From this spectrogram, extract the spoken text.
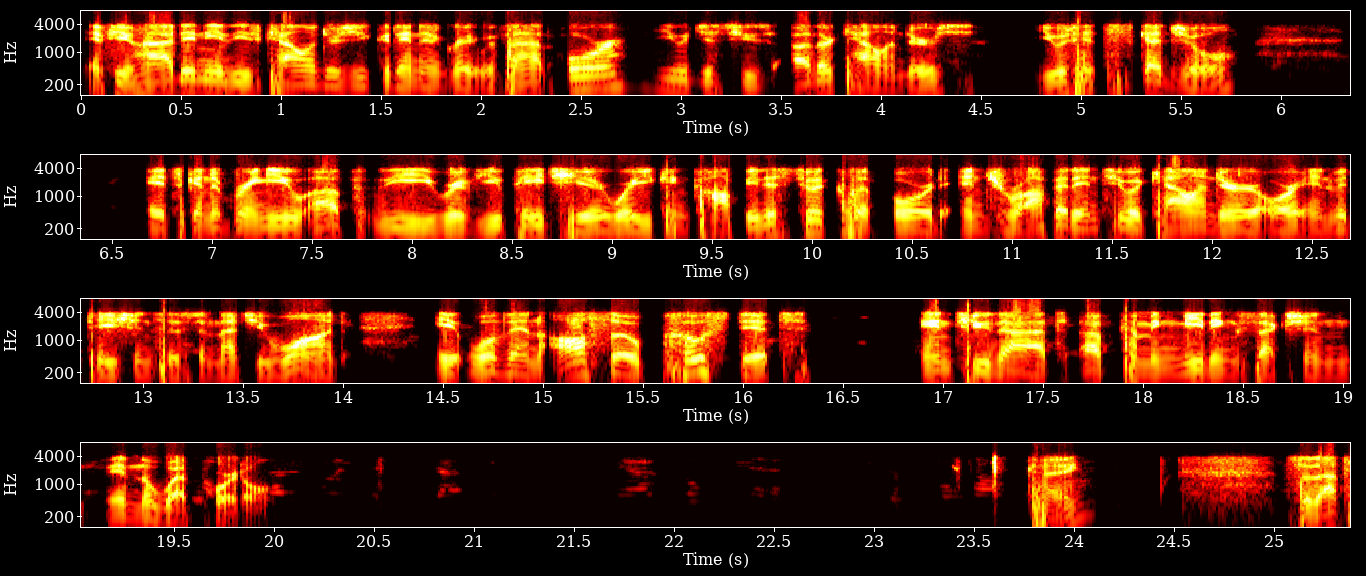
If you had any of these calendars, you could integrate with that, or you would just use other calendars you would hit schedule. It's going to bring you up the review page here where you can copy this to a clipboard and drop it into a calendar or invitation system that you want. It will then also post it into that upcoming meeting section in the web portal. Okay, so that's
